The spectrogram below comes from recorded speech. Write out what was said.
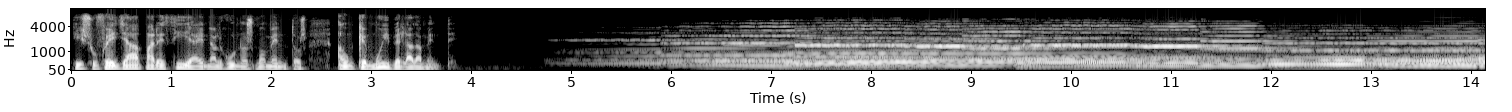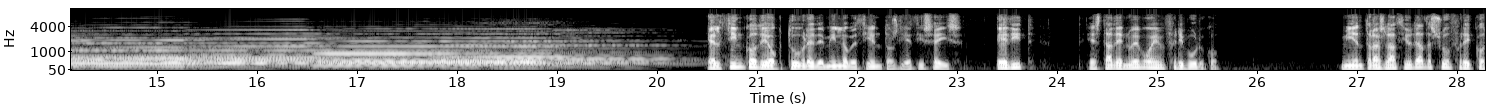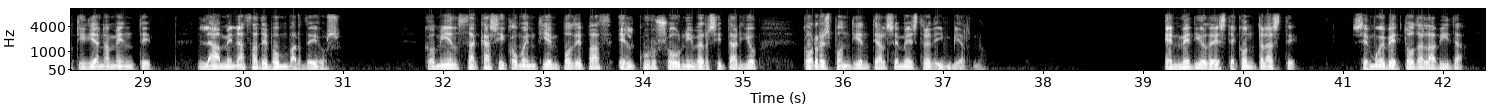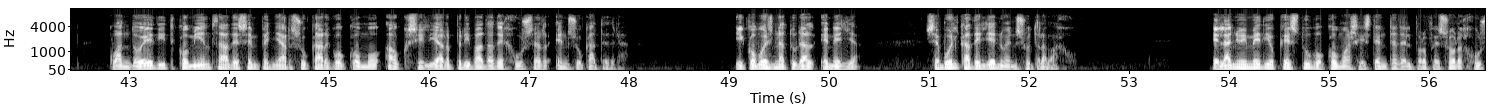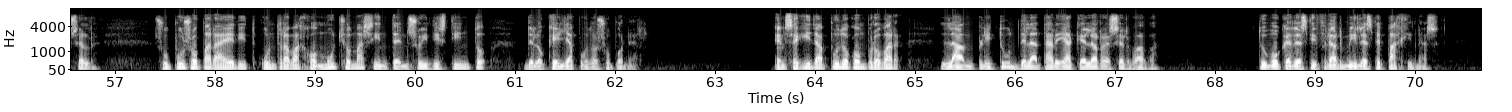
y su fe ya aparecía en algunos momentos, aunque muy veladamente. El 5 de octubre de 1916, Edith está de nuevo en Friburgo. Mientras la ciudad sufre cotidianamente la amenaza de bombardeos, comienza casi como en tiempo de paz el curso universitario correspondiente al semestre de invierno. En medio de este contraste, se mueve toda la vida cuando Edith comienza a desempeñar su cargo como auxiliar privada de Husser en su cátedra y como es natural en ella, se vuelca de lleno en su trabajo. El año y medio que estuvo como asistente del profesor Husserl supuso para Edith un trabajo mucho más intenso y distinto de lo que ella pudo suponer. Enseguida pudo comprobar la amplitud de la tarea que le reservaba. Tuvo que descifrar miles de páginas,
